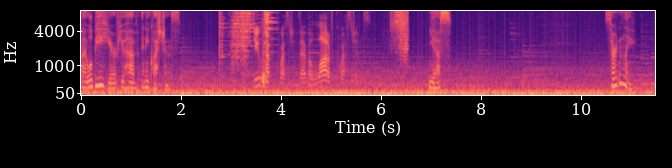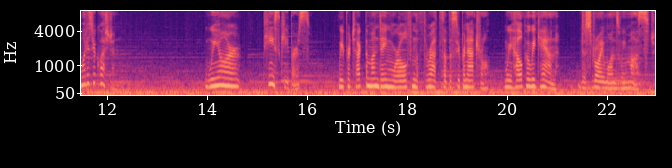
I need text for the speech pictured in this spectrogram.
I will be here if you have any questions. I do have questions. I have a lot of questions. Yes? Certainly. What is your question? We are peacekeepers. We protect the mundane world from the threats of the supernatural. We help who we can, destroy ones we must,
